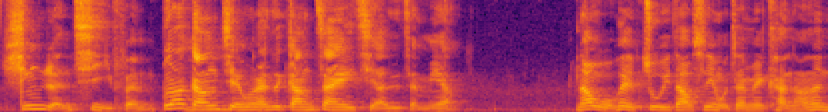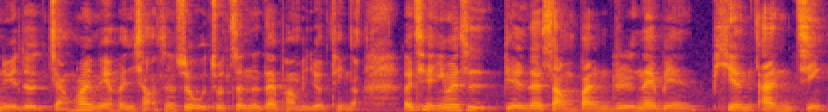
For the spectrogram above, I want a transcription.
新人气氛，不知道刚结婚还是刚在一起还是怎么样。然后我会注意到，是因为我在那边看，然后那女的讲话也没有很小声，所以我就真的在旁边就听到。而且因为是别人在上班日，那边偏安静，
